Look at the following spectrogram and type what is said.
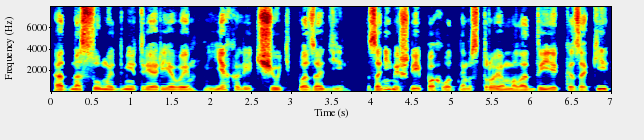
односумы Дмитрия Ревы, ехали чуть позади. За ними шли походным строем молодые казаки,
